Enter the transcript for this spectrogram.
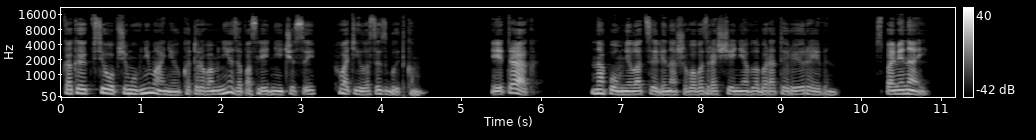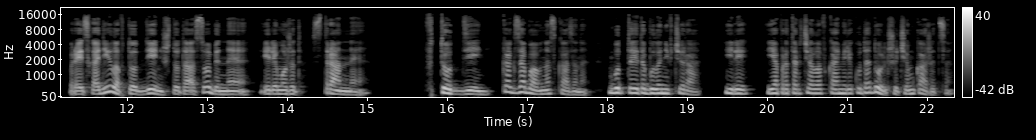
как и к всеобщему вниманию, которого мне за последние часы хватило с избытком. «Итак», — напомнил о цели нашего возвращения в лабораторию Рейвен, — «вспоминай, Происходило в тот день что-то особенное или, может, странное? В тот день, как забавно сказано, будто это было не вчера. Или я проторчала в камере куда дольше, чем кажется.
